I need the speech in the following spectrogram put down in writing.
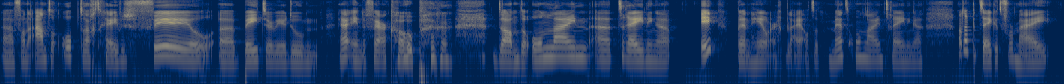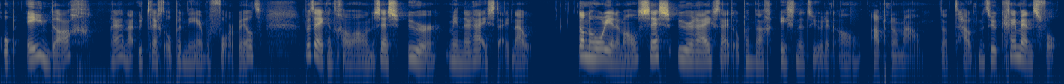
uh, van een aantal opdrachtgevers veel uh, beter weer doen hè, in de verkoop dan de online uh, trainingen. Ik ben heel erg blij altijd met online trainingen. Want dat betekent voor mij op één dag, hè, naar Utrecht op en neer bijvoorbeeld, betekent gewoon zes uur minder reistijd. Nou, dan hoor je hem al. Zes uur reistijd op een dag is natuurlijk al abnormaal. Dat houdt natuurlijk geen mens vol.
